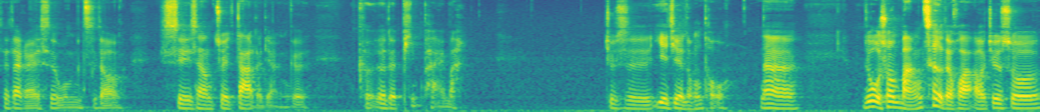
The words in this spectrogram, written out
这大概是我们知道世界上最大的两个可乐的品牌吧，就是业界龙头。那如果说盲测的话，哦，就是说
